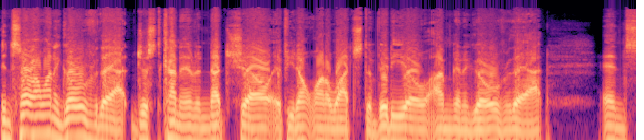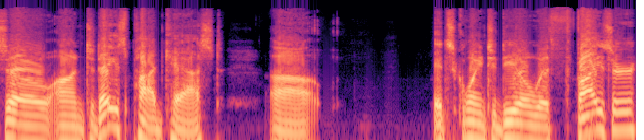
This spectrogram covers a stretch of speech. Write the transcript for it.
And so I want to go over that just kind of in a nutshell. If you don't want to watch the video, I'm going to go over that. And so on today's podcast, uh, it's going to deal with Pfizer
